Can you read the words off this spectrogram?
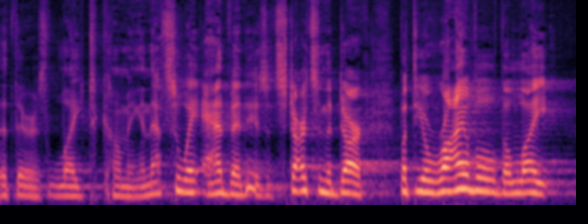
that there is light coming. And that's the way Advent is. It starts in the dark, but the arrival the light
